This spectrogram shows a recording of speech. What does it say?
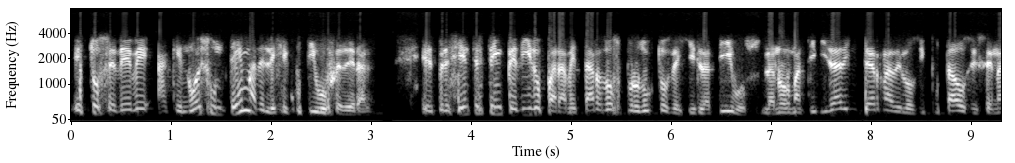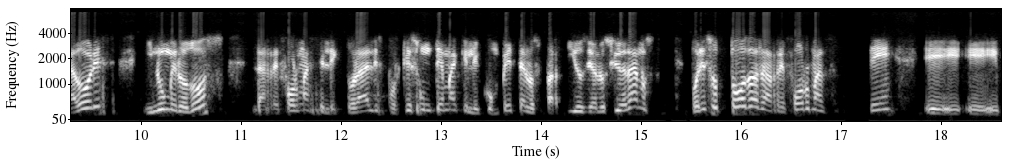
Esto se debe a que no es un tema del Ejecutivo Federal. El presidente está impedido para vetar dos productos legislativos, la normatividad interna de los diputados y senadores y número dos, las reformas electorales, porque es un tema que le compete a los partidos y a los ciudadanos. Por eso todas las reformas de, eh, eh,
